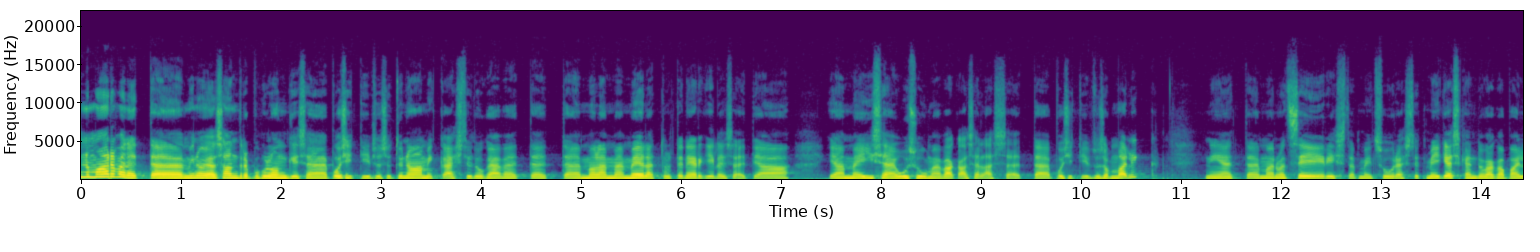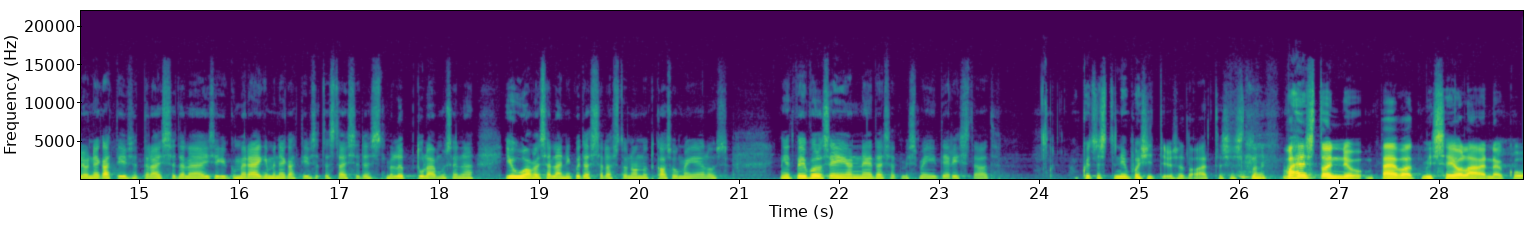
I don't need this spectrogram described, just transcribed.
No ma arvan, et äh, minu ja Sandra puhul ongi see positiivsuse dünaamika hästi tugev, et, et äh, me oleme meeletult energilised ja, ja me ise usume väga sellesse, et äh, positiivsus on valik. nii et ma arvan, et see eristab meid suuresti, et me ei keskendu väga palju negatiivsetele asjadele ja isegi kui me räägime negatiivsetest asjadest, me lõpptulemusena jõuame selleni, kuidas sellest on olnud kasu meie elus. nii et võib-olla see on need asjad, mis meid eristavad kuidas te nii positiivsed olete, sest noh, vahest on ju päevad, mis ei ole nagu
